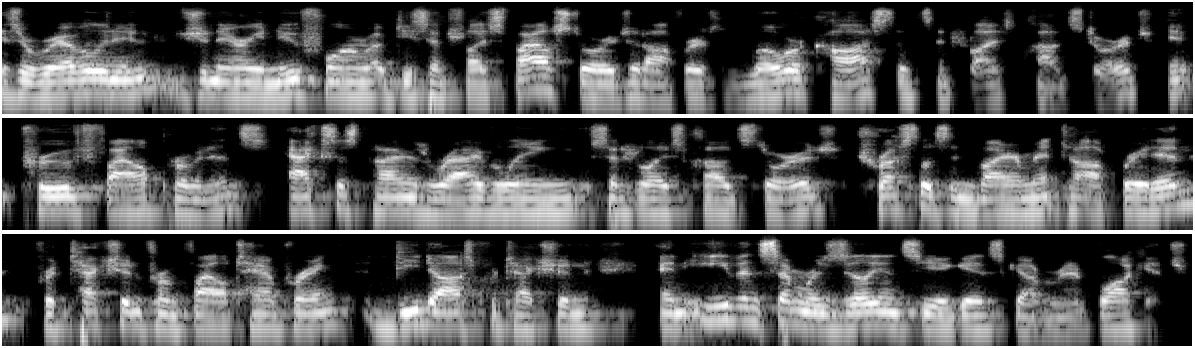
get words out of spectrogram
It's a revolutionary new form of decentralized file storage that offers lower costs than centralized cloud storage, improved file permanence, access times rivaling centralized cloud storage, trustless environment to operate in, protection from file tampering, DDoS protection, and even some resiliency against government blockage.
